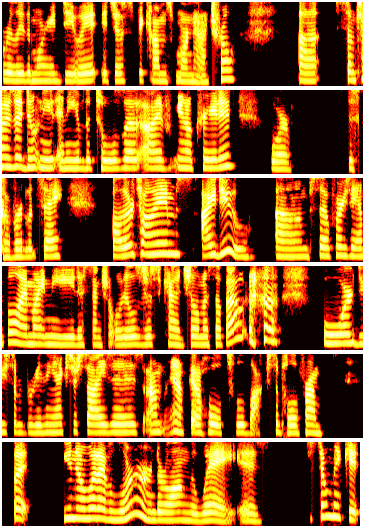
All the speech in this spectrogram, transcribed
Really, the more you do it, it just becomes more natural. Uh, sometimes I don't need any of the tools that I've, you know, created or discovered, let's say. Other times I do. Um, so for example, I might need essential oils just to kind of chill myself out or do some breathing exercises. Um, you know, I've got a whole toolbox to pull from. But you know what I've learned along the way is just don't make it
